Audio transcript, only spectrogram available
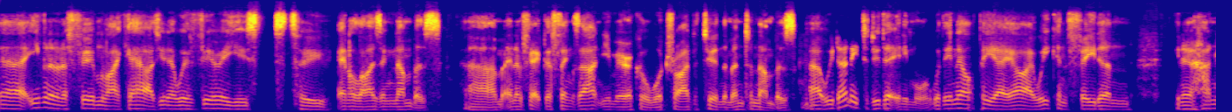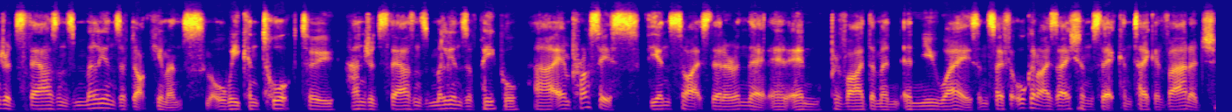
uh, even in a firm like ours, you know, we're very used to analyzing numbers. Um, and in fact, if things aren't numerical, we'll try to turn them into numbers. Uh, we don't need to do that anymore. With NLP AI, we can feed in you know, hundreds, thousands, millions of documents, or we can talk to hundreds, thousands, millions of people uh, and process the insights that are in that and, and provide them in, in, new ways. And so, for organisations that can take advantage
